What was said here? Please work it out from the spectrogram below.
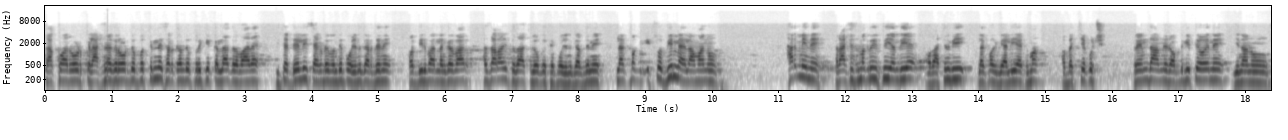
Kakwa road, Kailashnagar road ਦੇ ਉੱਪਰ ਤਿੰਨੇ ਸੜਕਾਂ ਦੇ ਉੱਪਰ ਇੱਕ ਇਕੱਲਾ ਦਰਬਾਰ ਹੈ, ਜਿੱਥੇ ਡੇਲੀ ਸੈਂਕੜੇ ਬੰਦੇ ਭੋਜਨ ਕਰਦੇ ਨੇ ਔਰ ਵੀਰਵਾਰ, ਲੰਗਰਵਾਰ ਹਜ਼ਾਰਾਂ ਦੀ ਤਾਦਾਦ 'ਚ ਲੋਕ ਇੱਥੇ ਭੋਜਨ ਕਰਦੇ ਨੇ। ਲਗਭਗ 120 ਮਹਿਲਾਵਾਂ ਨੂੰ ਹਰ ਮਹੀਨੇ ਰਾਸ਼ਨ ਸਮੱਗਰੀ ਦਿੱਤੀ ਜਾਂਦੀ ਹੈ ਔਰ ਰਾਸ਼ਨ ਵੀ ਲਗਭਗ 42 ਆਈਟਮਾਂ। ਔਰ ਬੱਚੇ ਕੁਝ ਪ੍ਰੇਮਦਾਨ ਨੇ ਅਡਾਪਟ ਕੀਤੇ ਹੋਏ ਨੇ, ਜਿਨ੍ਹਾਂ ਨੂੰ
